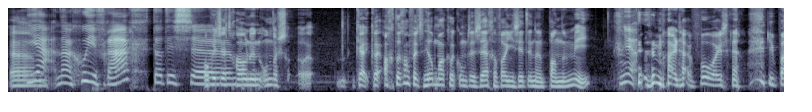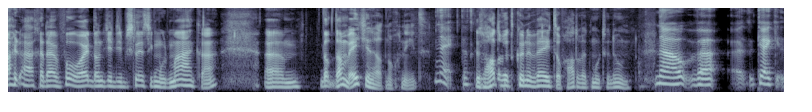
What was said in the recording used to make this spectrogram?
Um... Ja, nou, goede vraag. Dat is. Uh... Of is het gewoon een onders kijk, achteraf is het heel makkelijk om te zeggen van je zit in een pandemie. Ja. maar daarvoor, die paar dagen daarvoor, dat je die beslissing moet maken, um, dat, dan weet je dat nog niet. Nee, dat Dus hadden we het kunnen weten of hadden we het moeten doen? Nou, we, eh, kijk,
